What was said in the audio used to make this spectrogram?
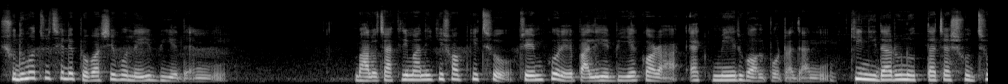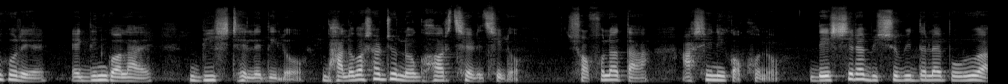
শুধুমাত্র ছেলে প্রবাসী বলেই বিয়ে দেননি। ভালো চাকরি মানে কি সবকিছু? প্রেম করে পালিয়ে বিয়ে করা এক মেয়ের গল্পটা জানি। কি নিদারুণ অত্যাচার সহ্য করে একদিন গলায় বিষ ঢেলে দিল। ভালোবাসার জন্য ঘর ছেড়েছিল। সফলতা আসেনি কখনো। দেশসেরা বিশ্ববিদ্যালয় পড়ুয়া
